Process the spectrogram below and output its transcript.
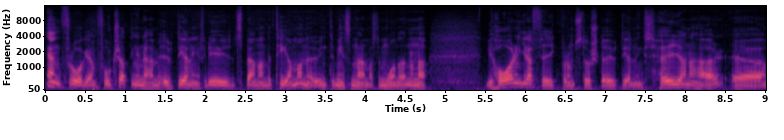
en fråga, en fortsättning i det här med utdelningen, för det är ju ett spännande tema nu, inte minst de närmaste månaderna. Vi har en grafik på de största utdelningshöjarna här. Eh,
